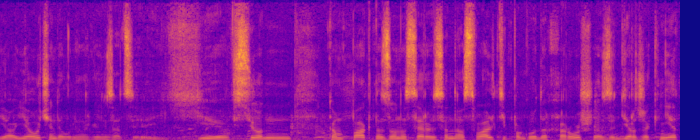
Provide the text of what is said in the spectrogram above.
я, я очень доволен организацией. все компактно, зона сервиса на асфальте, погода хорошая, задержек нет.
